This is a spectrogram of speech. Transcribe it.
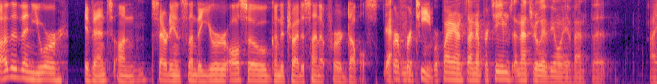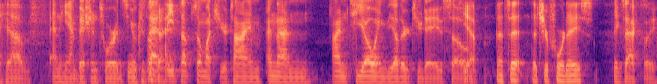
Other than your event on Mm-hmm. Saturday and Sunday, you're also going to try to sign up for doubles yeah, or for team. We're planning on signing up for teams, and that's really the only event that I have any ambition towards. You know, because that Okay. eats up so much of your time, and then I'm TOing the other two days. So Yeah. That's it. That's your four days. exactly,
